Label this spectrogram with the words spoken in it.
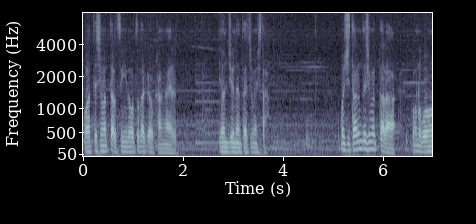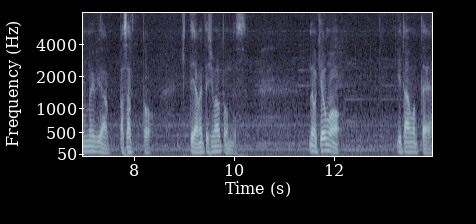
終わってしまったら次のことだけを考える。40年経ちました。もしたるんでしまったらこの5本の指はバサッと切ってやめてしまうと思うんです。でも今日もギター持って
